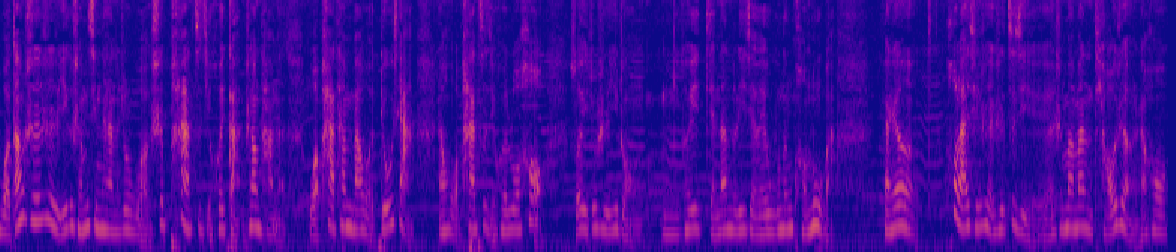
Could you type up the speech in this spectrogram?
我当时是一个什么心态呢？就是我是怕自己会赶不上他们，我怕他们把我丢下，然后我怕自己会落后，所以就是一种，嗯，你可以简单的理解为无能狂怒吧。反正后来其实也是自己也是慢慢的调整，然后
